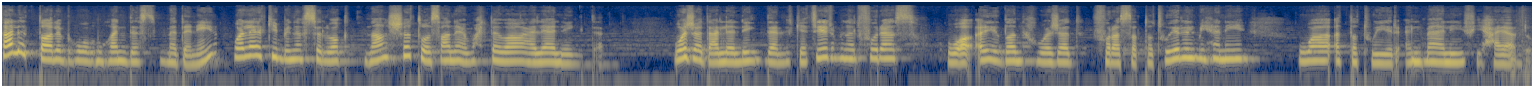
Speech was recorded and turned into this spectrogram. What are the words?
خالد طالب هو مهندس مدني ولكن بنفس الوقت ناشط وصانع محتوى على لينكدين وجد على لينكدين الكثير من الفرص وأيضا وجد فرص التطوير المهني والتطوير المالي في حياته.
